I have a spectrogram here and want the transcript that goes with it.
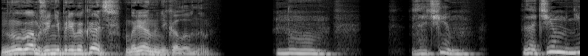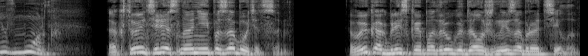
Ну, вам же не привыкать, Марьяна Николаевна. Но зачем? Зачем мне в морг? А кто, интересно, о ней позаботится? Вы, как близкая подруга, должны забрать тело.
